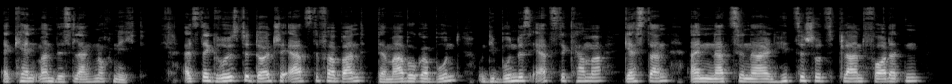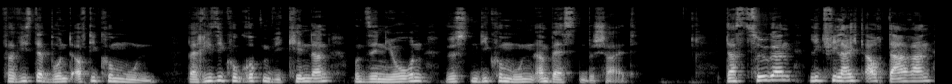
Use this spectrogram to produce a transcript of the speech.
erkennt man bislang noch nicht. Als der größte deutsche Ärzteverband, der Marburger Bund und die Bundesärztekammer gestern einen nationalen Hitzeschutzplan forderten, verwies der Bund auf die Kommunen. Bei Risikogruppen wie Kindern und Senioren wüssten die Kommunen am besten Bescheid. Das Zögern liegt vielleicht auch daran,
